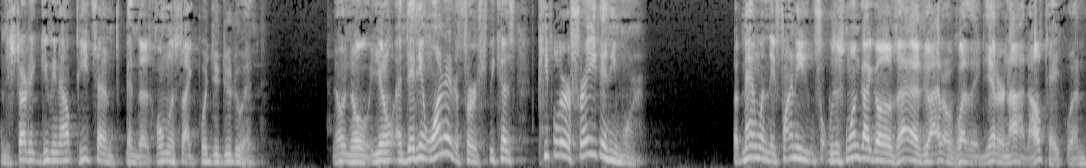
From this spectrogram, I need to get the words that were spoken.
And they started giving out pizza, and, and the homeless like, "What'd you do to it?" No, no, you know, and they didn't want it at first because people are afraid anymore. But man, when they finally, this one guy goes, I, I don't know whether they did or not. I'll take one.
